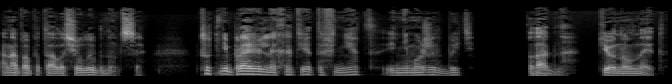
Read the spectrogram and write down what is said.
Она попыталась улыбнуться. Тут неправильных ответов нет и не может быть. — Ладно, — кивнул Нейт.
